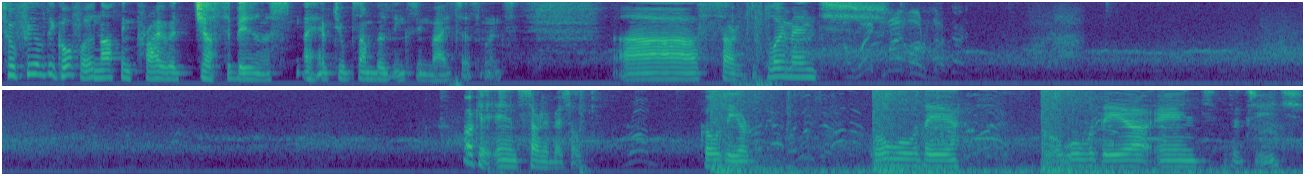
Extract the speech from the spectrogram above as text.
To fill the coffer, nothing private, just a business. I have to some buildings in my settlements. Uh, sorry, deployment. Wait my order. Okay, and sorry battle. Go there. Go over there. Go over there, and the it.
